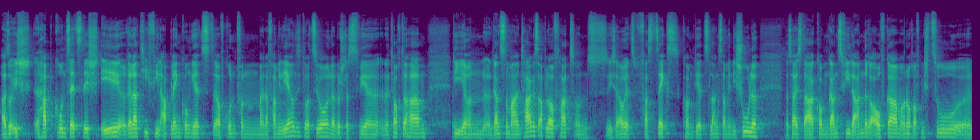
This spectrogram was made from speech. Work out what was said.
Also ich habe grundsätzlich eh relativ viel Ablenkung jetzt aufgrund von meiner familiären Situation, dadurch, dass wir eine Tochter haben die ihren ganz normalen Tagesablauf hat und sie ist ja auch jetzt fast sechs, kommt jetzt langsam in die Schule. Das heißt, da kommen ganz viele andere Aufgaben auch noch auf mich zu, äh,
